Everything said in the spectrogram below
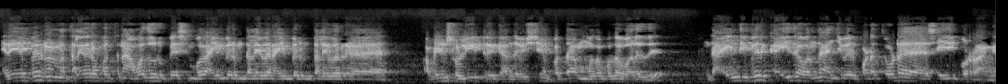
நிறைய பேர் நம்ம தலைவரை பத்தின அவதூறு பேசும்போது ஐம்பெரும் தலைவர் ஐம்பெரும் தலைவர் அப்படின்னு சொல்லிட்டு இருக்க அந்த விஷயம் இப்பதான் முத முத வருது. இந்த ஐந்து பேர் கைதை வந்து அஞ்சு பேர் படத்தோட செய்தி போடுறாங்க.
